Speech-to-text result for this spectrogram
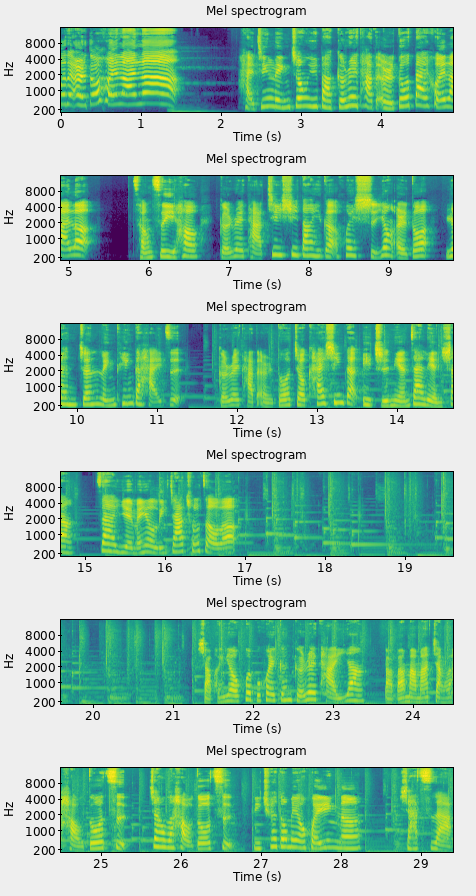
我的耳朵回来了！海精灵终于把格瑞塔的耳朵带回来了。从此以后，格瑞塔继续当一个会使用耳朵、认真聆听的孩子。格瑞塔的耳朵就开心的一直粘在脸上，再也没有离家出走了。小朋友会不会跟格瑞塔一样？爸爸妈妈讲了好多次，叫了好多次，你却都没有回应呢。下次啊，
